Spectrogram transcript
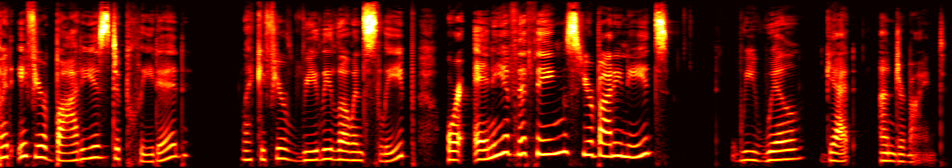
But if your body is depleted, like if you're really low in sleep or any of the things your body needs, we will get undermined.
